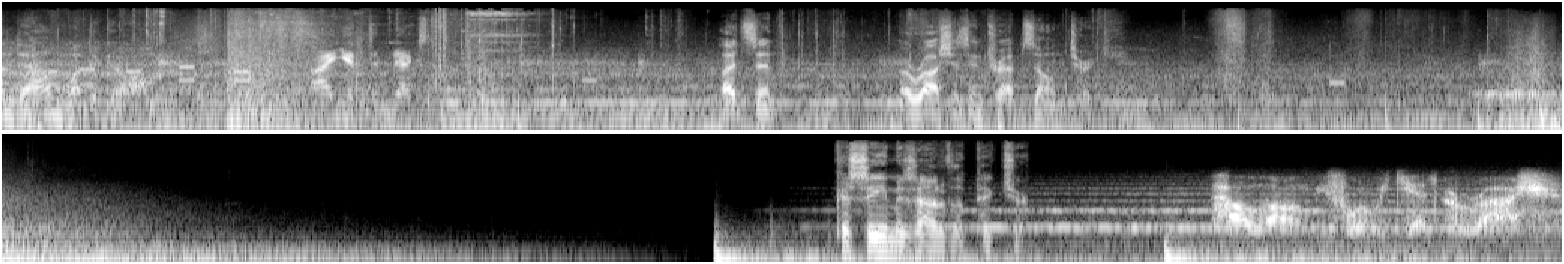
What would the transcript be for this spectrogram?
One down, one to go. I get the next one. Hudson, Arash is in Trabzon, Turkey. Qasim is out of the picture. How long before we get Arash?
